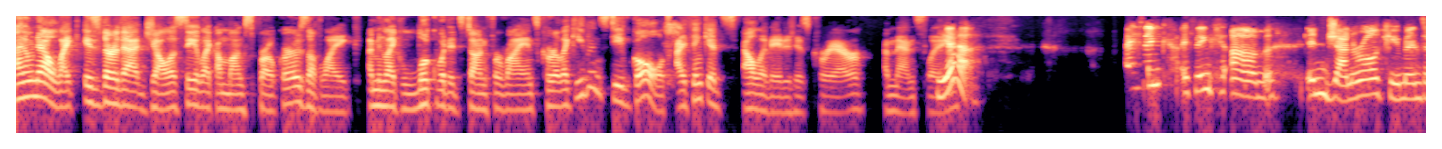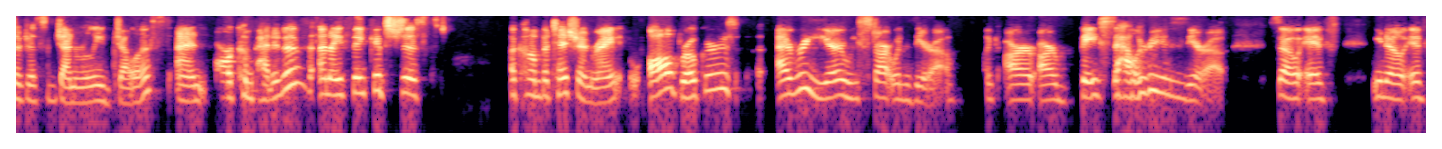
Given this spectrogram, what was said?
I don't know, like, is there that jealousy like amongst brokers of like, I mean, like, look what it's done for Ryan's career. Like, even Steve Gold, I think it's elevated his career immensely. Yeah. I think I think um, in general humans are just generally jealous and are competitive, and I think it's just a competition, right? All brokers every year we start with zero. Like our our base salary is zero. So if you know if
